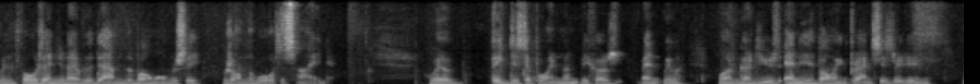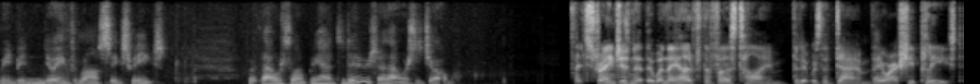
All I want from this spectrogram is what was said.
With the port engine over the dam, the bomb obviously was on the water side. We were a big disappointment because it meant we weren't going to use any of the bombing practices we'd we'd been doing for the last six weeks. But that was what we had to do, so that was the job. It's strange, isn't it, that when they heard for the first time that it was the dam, they were actually pleased.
